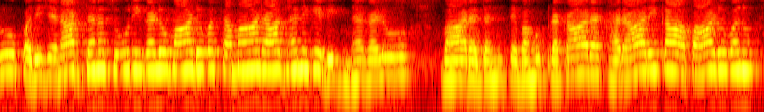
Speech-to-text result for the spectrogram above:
ರೂಪದಿ ಜನಾರ್ದನ ಸೂರಿಗಳು ಮಾಡುವ ಸಮಾರಾಧನೆಗೆ ವಿಘ್ನಗಳು. ಬಾರದಂತೆ ಬಹು ಖರಾರಿಕಾ ಪಾಡುವನು.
